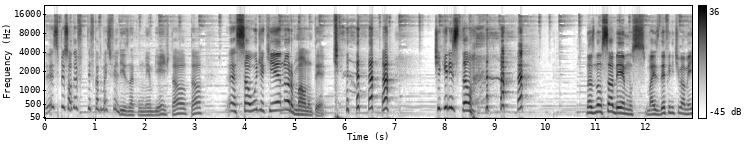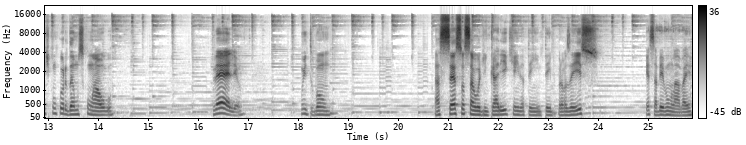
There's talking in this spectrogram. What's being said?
Esse pessoal deve ter ficado mais feliz, né? Com o meio ambiente e tal, tal. É, saúde aqui é normal não ter. Chiquenistão. Nós não sabemos, mas definitivamente concordamos com algo. Velho. Muito bom. Acesso à saúde em Carique, ainda tem tempo pra fazer isso. Quer saber? Vamos lá, vai.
